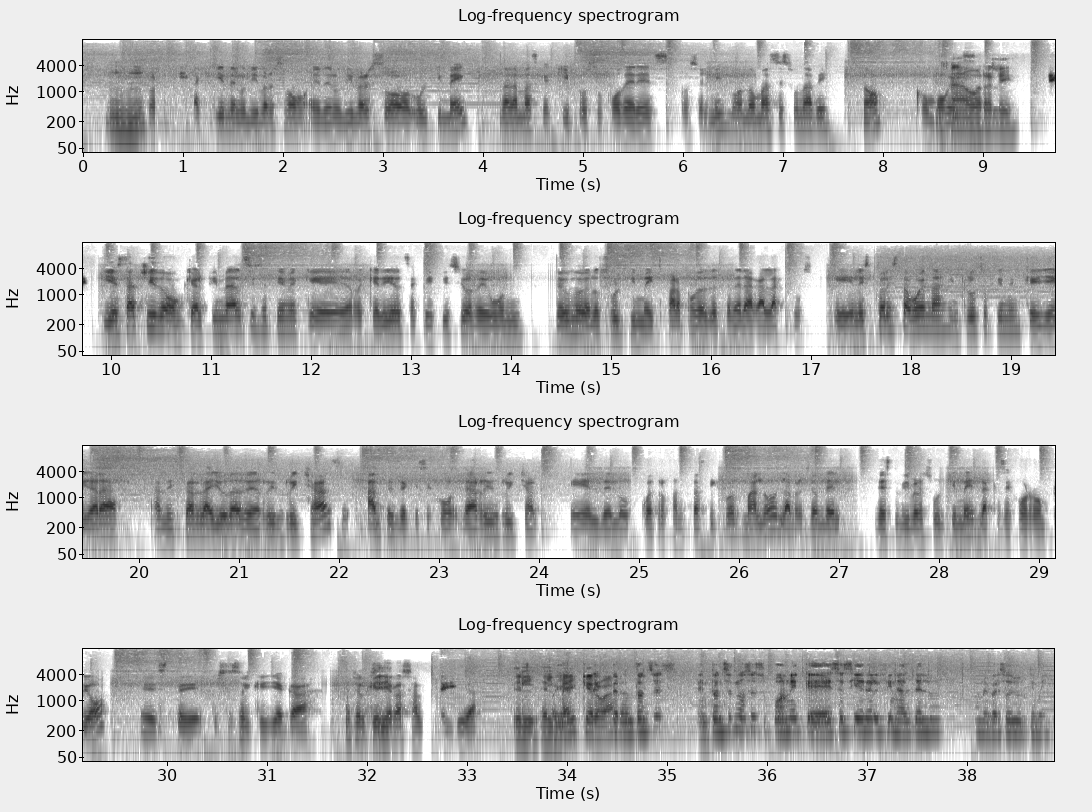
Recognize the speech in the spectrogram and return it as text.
Aquí en el universo, en el universo Ultimate, nada más que aquí pues su poder es pues el mismo, nomás es un ave, ¿no? ¿Cómo ves? Ah, órale. Y está chido, aunque al final sí se tiene que requerir el sacrificio de un de uno de los Ultimates para poder detener a Galactus. Y la historia está buena, incluso tienen que llegar a, necesitar la ayuda de Reed Richards antes de que se... A Reed Richards, el de los Cuatro Fantásticos, malo, la versión del, de este universo Ultimate, la que se corrompió, este, pues es el que llega, es el que llega a salvar el día. El, el Maker, ¿va? Pero entonces, entonces no se supone que ese sí era el final del universo de Ultimate.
